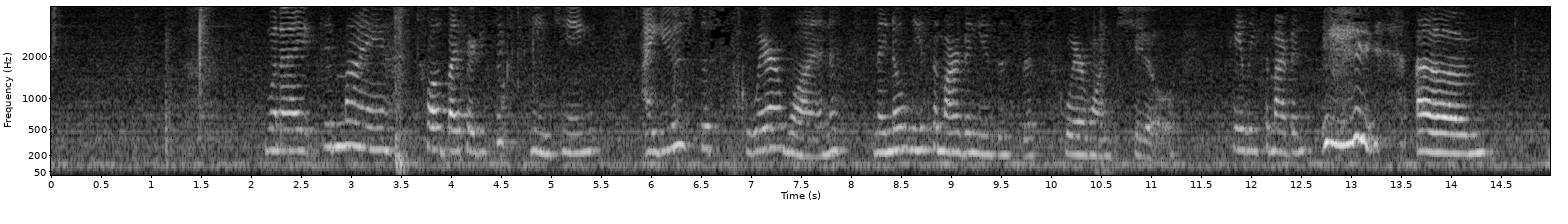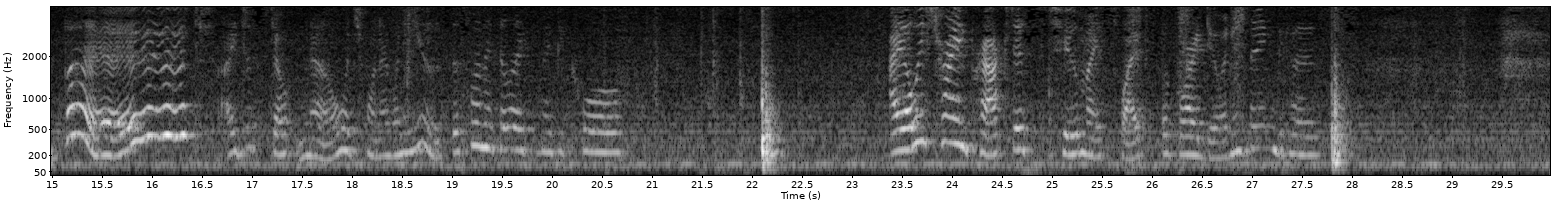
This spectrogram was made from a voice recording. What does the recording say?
When I did my 12 by 36 painting, I used the square one, and I know Lisa Marvin uses this square one too. Hey, Lisa Marvin. um, but I just don't know which one I want to use. This one I feel like might be cool. I always try and practice too my swipes before I do anything because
